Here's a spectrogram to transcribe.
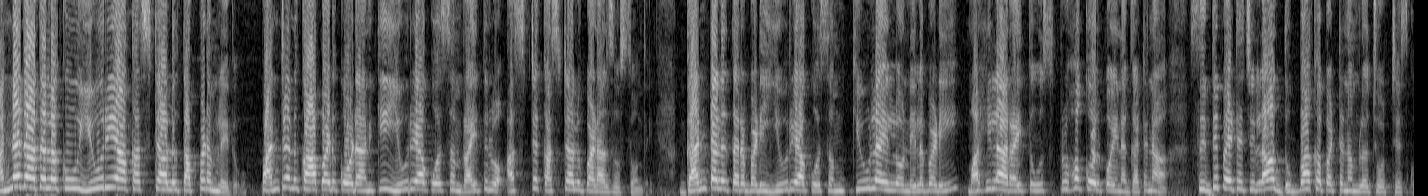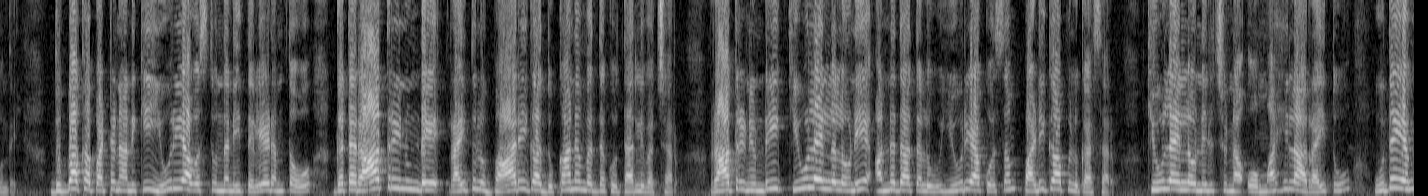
అన్నదాతలకు యూరియా కష్టాలు తప్పడం లేదు. పంటను కాపాడుకోవడానికి యూరియా కోసం రైతులు అష్ట కష్టాలు పడాల్సి వస్తుంది. గంటల తరబడి యూరియా కోసం క్యూ లైన్లో నిలబడి మహిళా రైతు స్పృహ కోల్పోయిన ఘటన సిద్దిపేట జిల్లా దుబ్బాక పట్టణంలో చోటు చేసుకుంది. దుబ్బాక పట్టణానికి యూరియా వస్తుందని తెలియడంతో గత రాత్రి నుండే రైతులు భారీగా దుకాణం వద్దకు తరలివచ్చారు. రాత్రి నుండి క్యూ లైన్లలోనే అన్నదాతలు యూరియా కోసం పడిగాపులు కాశారు. క్యూ లైన్లో నిల్చున్న ఓ మహిళా రైతు ఉదయం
